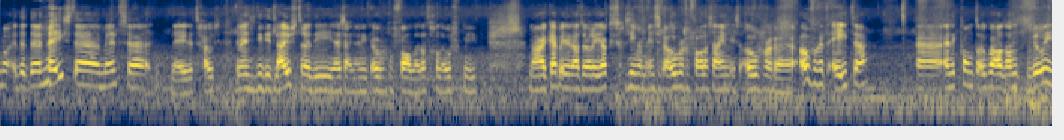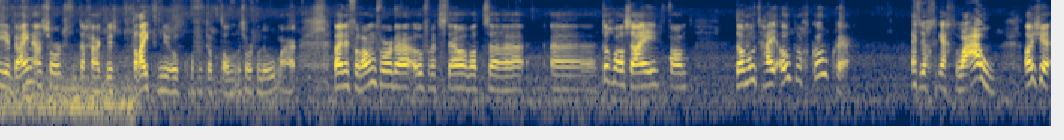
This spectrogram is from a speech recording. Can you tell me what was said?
mo- de, de meeste mensen, nee, dat trouwens, de mensen die dit luisteren, die eh, zijn er niet over gevallen. Dat geloof ik niet. Maar ik heb inderdaad wel reacties gezien waar mensen erover gevallen zijn, is over, eh, over het eten. Eh, en ik vond het ook wel, dan wil je je bijna een soort, dan ga ik dus, het lijkt nu ook of ik dat dan een soort van doe, maar bijna verantwoorden over het stel wat eh, toch wel zei van, dan moet hij ook nog koken. En toen dacht ik echt, wauw, als je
